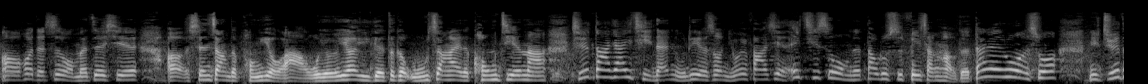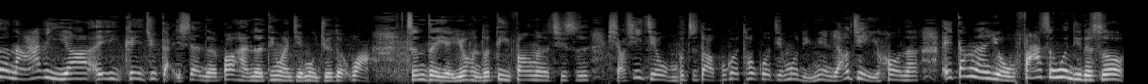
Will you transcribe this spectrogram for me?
哦，或者是我们这些呃身障的朋友啊，我有要一个这个无障碍的空间啊。其实大家一起来努力的时候，你会发现，哎，其实我们的道路是非常好的。当然，如果说你觉得哪里呀、啊，哎，可以去改善的，包含了听完节目觉得哇，真的也有很多地方呢。其实小细节我们不知道，不过透过节目里面了解以后呢，哎，当然有发生问题的时候，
